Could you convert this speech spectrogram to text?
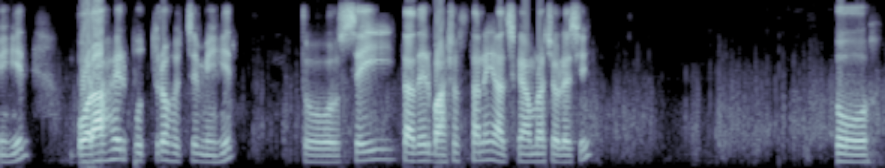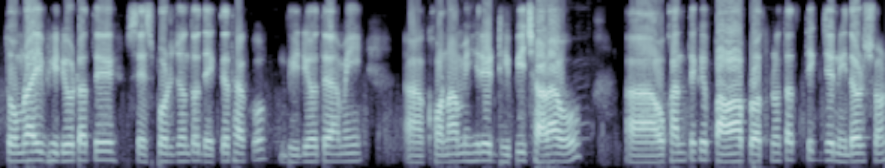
মিহির, বরাহের পুত্র হচ্ছে মিহির। তো সেই তাদের বাসস্থানেই আজকে আমরা চলেছি। তো তোমরা এই ভিডিওটাতে শেষ পর্যন্ত দেখতে থাকো। ভিডিওতে আমি খনা মিহিরের ঢিপি ছাড়াও ওখান থেকে পাওয়া প্রত্নতাত্ত্বিক যে নিদর্শন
